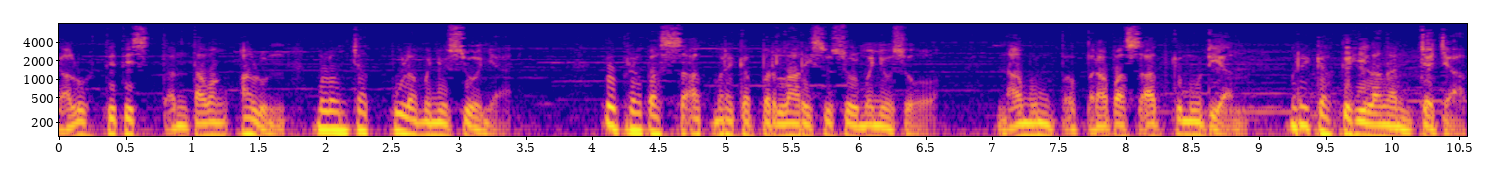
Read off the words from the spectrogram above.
Galuh Titis, dan Tawang Alun meloncat pula menyusulnya. Beberapa saat mereka berlari susul menyusul. Namun beberapa saat kemudian, mereka kehilangan jejak.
